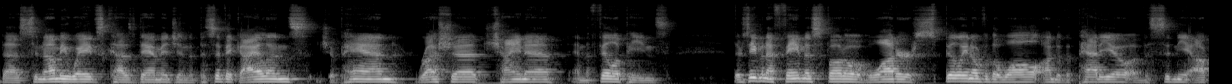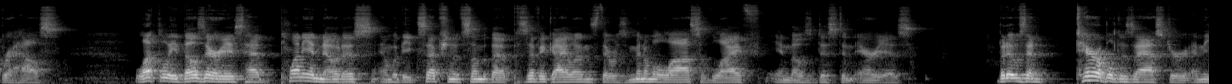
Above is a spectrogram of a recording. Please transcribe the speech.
The tsunami waves caused damage in the Pacific Islands, Japan, Russia, China, and the Philippines. There's even a famous photo of water spilling over the wall onto the patio of the Sydney Opera House. Luckily, those areas had plenty of notice, and with the exception of some of the Pacific Islands, there was minimal loss of life in those distant areas. But it was a terrible disaster, and the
